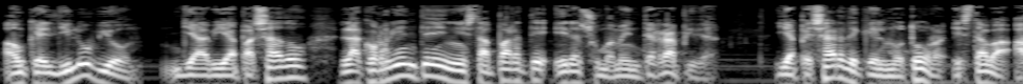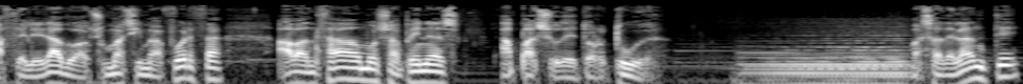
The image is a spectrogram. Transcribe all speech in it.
Aunque el diluvio ya había pasado, la corriente en esta parte era sumamente rápida, y a pesar de que el motor estaba acelerado a su máxima fuerza, avanzábamos apenas a paso de tortuga. Más adelante,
